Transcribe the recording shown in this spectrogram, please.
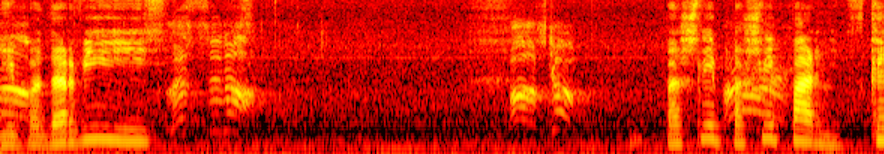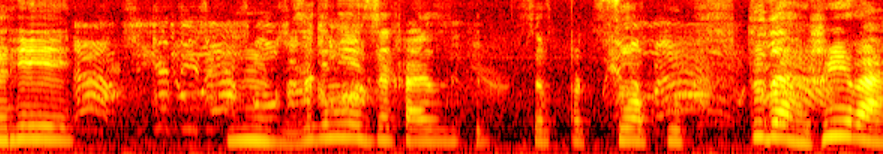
Не подорвись. Пошли, пошли, парни. Скорее. Загоняй за в подсобку. Туда, живо!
